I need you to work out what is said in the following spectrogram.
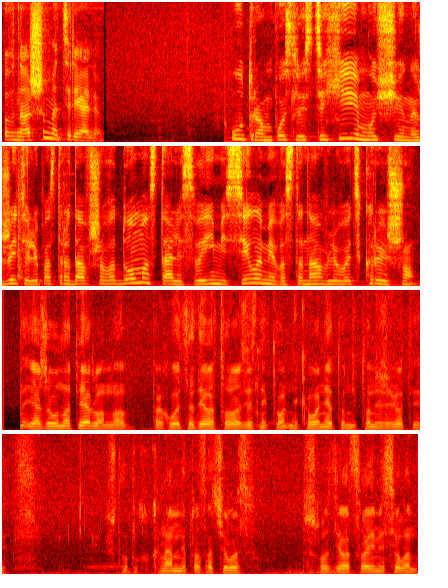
в нашем материале. Утром после стихии мужчины, жители пострадавшего дома, стали своими силами восстанавливать крышу. Я живу на первом, но приходится делать второе. Здесь никто, никого нету, никто не живет. И чтобы к нам не просочилось, пришлось делать своими силами.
